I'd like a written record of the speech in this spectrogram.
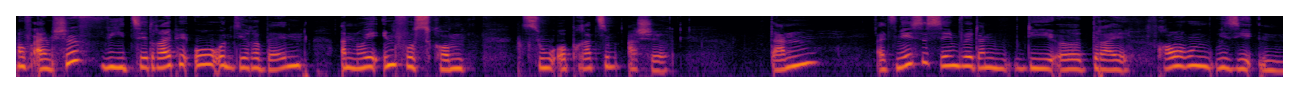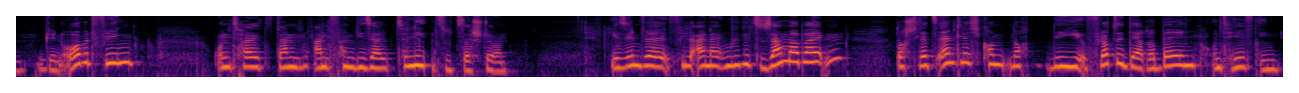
auf einem Schiff wie C3PO und die Rebellen an neue Infos kommen zu Operation Asche. Dann als nächstes sehen wir dann die äh, drei Frauen, wie sie in den Orbit fliegen und halt dann anfangen, die Satelliten zu zerstören. Hier sehen wir viele Einheiten, wie die zusammenarbeiten, doch letztendlich kommt noch die Flotte der Rebellen und hilft ihnen.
